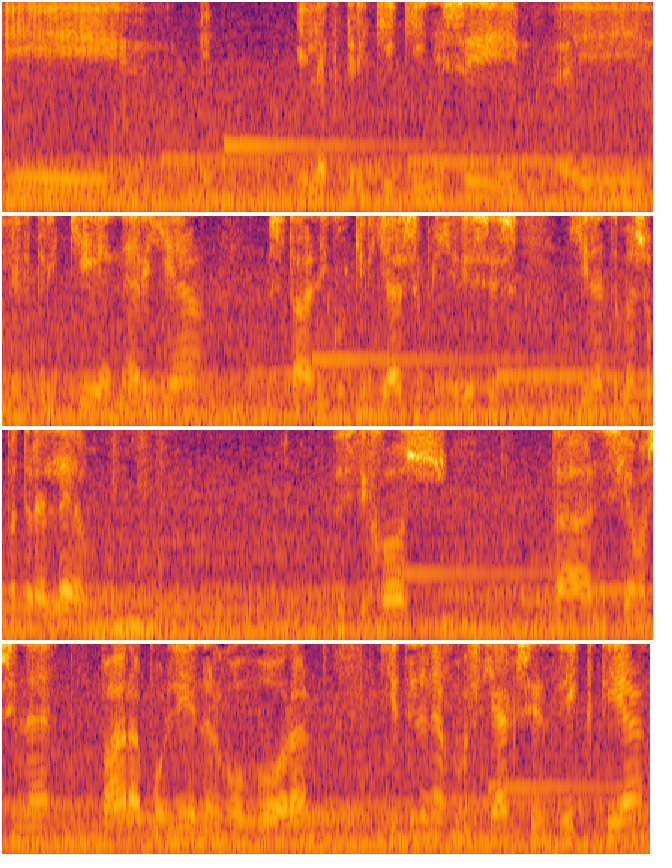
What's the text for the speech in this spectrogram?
η ηλεκτρική κίνηση, η ηλεκτρική ενέργεια στα νοικοκυριά, στις επιχειρήσεις γίνεται μέσω πετρελαίου. Δυστυχώς τα νησιά μας είναι πάρα πολύ ενεργοβόρα γιατί δεν έχουμε φτιάξει δίκτυα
